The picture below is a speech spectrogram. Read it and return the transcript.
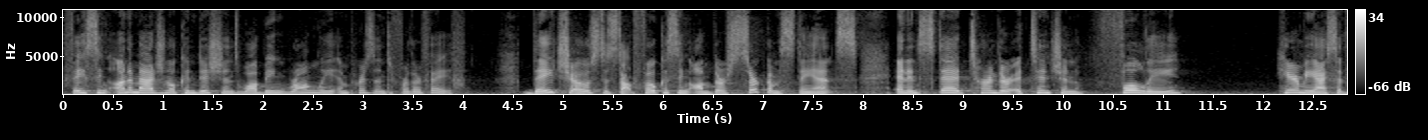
facing unimaginable conditions while being wrongly imprisoned for their faith. They chose to stop focusing on their circumstance and instead turn their attention fully, hear me, I said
